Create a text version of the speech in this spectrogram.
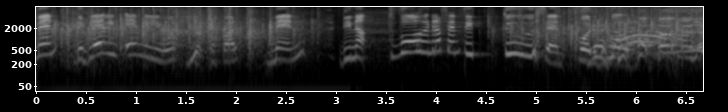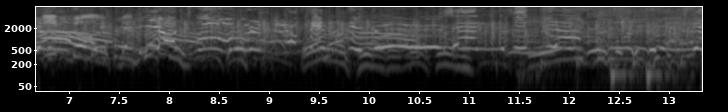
Men det blev inte en miljon julklappar, men dina 250 000 får du behålla. Inte dåligt det. Ja, 250 000 fick jag!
